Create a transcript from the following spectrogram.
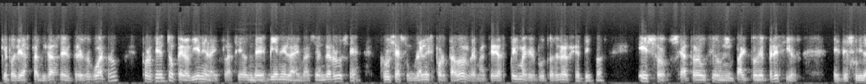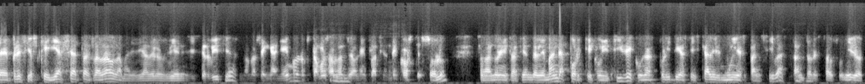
que podría estabilizarse en el 3 o 4%, pero viene la inflación de, viene la invasión de Rusia. Rusia es un gran exportador de materias primas y de productos energéticos. Eso se ha traducido en un impacto de precios de subida de precios que ya se ha trasladado a la mayoría de los bienes y servicios, no nos engañemos, no estamos hablando de una inflación de costes solo, estamos hablando de una inflación de demanda porque coincide con unas políticas fiscales muy expansivas, tanto en Estados Unidos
